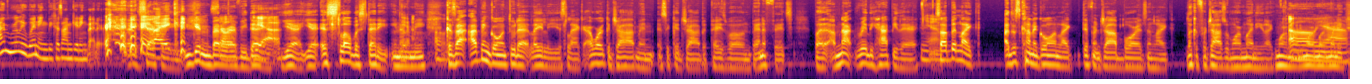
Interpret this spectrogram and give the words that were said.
i'm really winning because i'm getting better exactly. Like, You're getting better so, every day. yeah Yeah, yeah. It's slow but steady. You know what I Yeah. mean? Oh, Because I I've been going through that lately. It's like I work a job and it's a good job. It pays well and benefits, but I'm not really happy there. Yeah. So I've been like, I just kind of go on like different job boards and like looking for jobs with more money, like more money, Oh, more, more yeah. money.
